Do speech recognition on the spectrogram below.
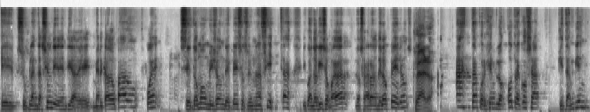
eh, suplantación de identidad de mercado pago, fue, se tomó un millón de pesos en una fiesta y cuando quiso pagar los agarraron de los pelos. Claro. Hasta, por ejemplo, otra cosa que también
